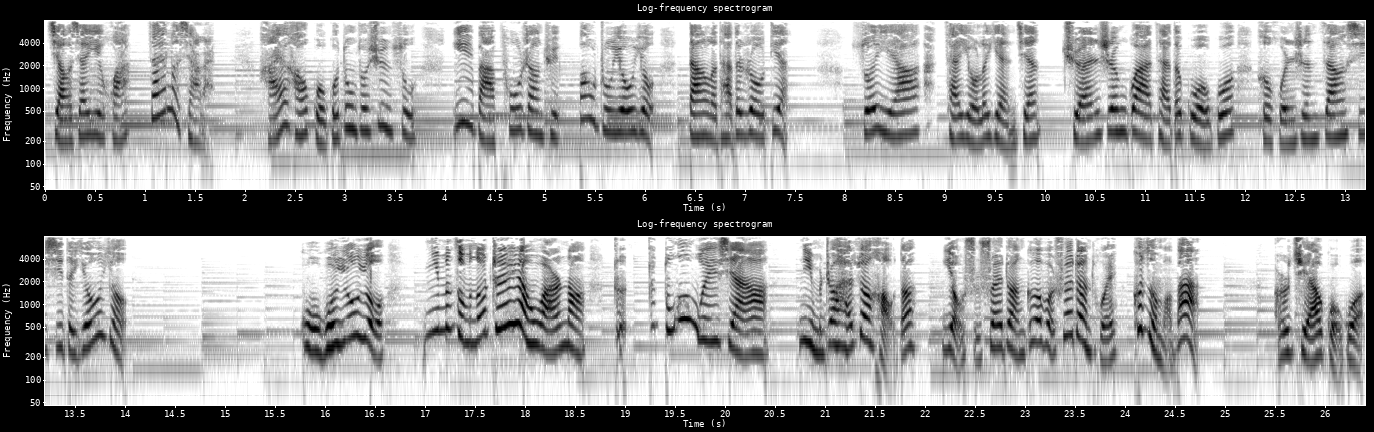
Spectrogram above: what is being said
脚下一滑，栽了下来。还好果果动作迅速，一把扑上去抱住悠悠，当了他的肉垫，所以啊，才有了眼前全身挂彩的果果和浑身脏兮兮的悠悠。果果悠悠，你们怎么能这样玩呢？这这多危险啊！你们这还算好的。要是摔断胳膊、摔断腿，可怎么办？而且啊，果果，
